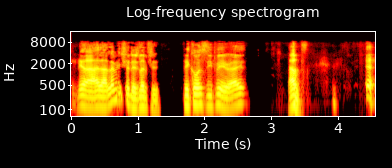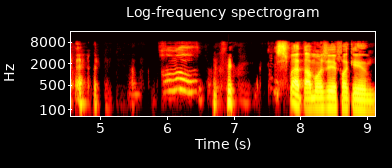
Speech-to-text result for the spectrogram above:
yeah, let me finish, let me finish. T'es constipé, right? Ah, je sais pas, t'as mangé fucking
